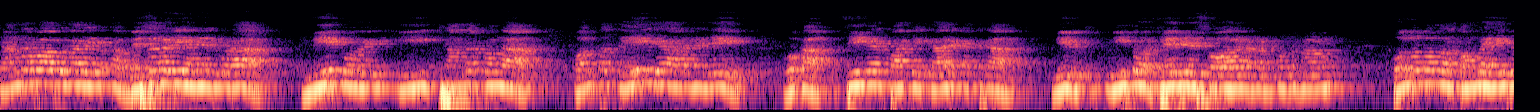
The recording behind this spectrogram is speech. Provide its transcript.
చంద్రబాబు గారి యొక్క విజనరీ అనేది కూడా మీకు ఈ సందర్భంగా కొంత తెలియజేయాలనేది ఒక సీనియర్ పార్టీ కార్యకర్తగా మీరు మీతో షేర్ చేసుకోవాలని అనుకుంటున్నాను. పంతొమ్మిది వందల తొంభై ఐదు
